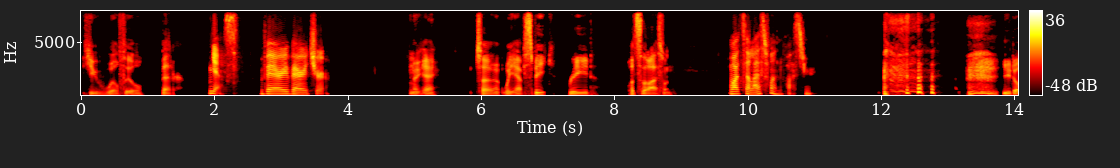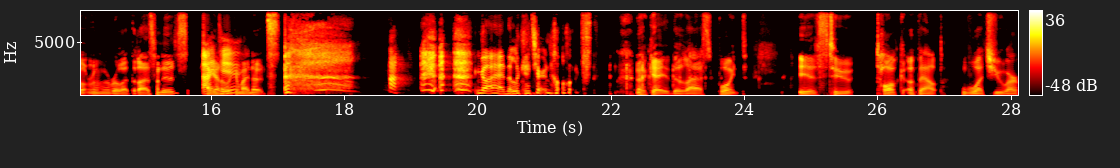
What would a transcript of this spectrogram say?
you will feel better. Yes, very, very true. Okay. So we have speak, read. What's the last one? What's the last one, Foster? you don't remember what the last one is? I, I gotta look do. at my notes. Go ahead and look at your notes. okay, the last point is to talk about what you are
